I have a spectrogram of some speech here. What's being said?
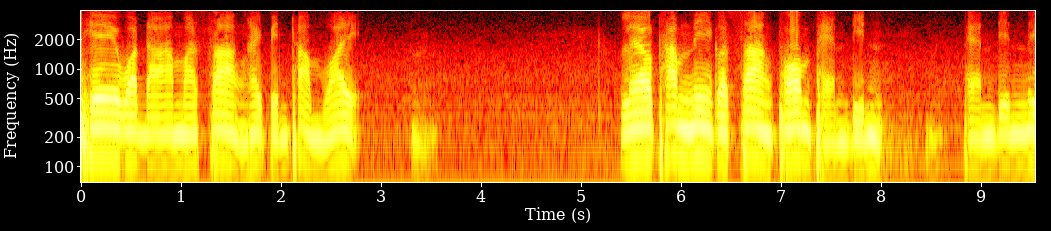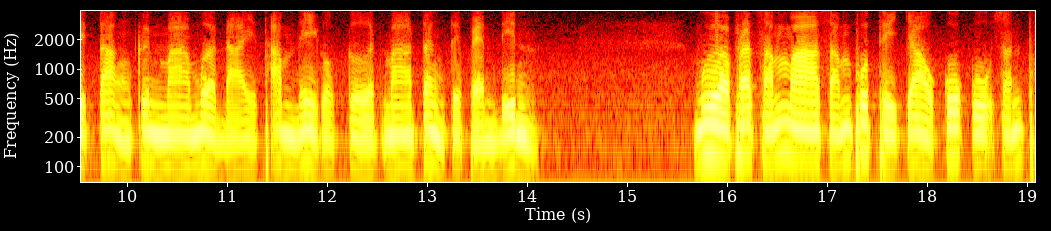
เทวดามาสร้างให้เป็นถ้ำไว้ แล้วถ้ำนี้ก็สร้างพร้อมแผ่นดิน แผ่นดินนี่ตั้งขึ้นมาเมื่อใดถ้ำนี่ก็เกิดมาตั้งแต่แผ่นดิน เมื่อพระสัมมาสัมพุทธเจ้ากุกุสันโธ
